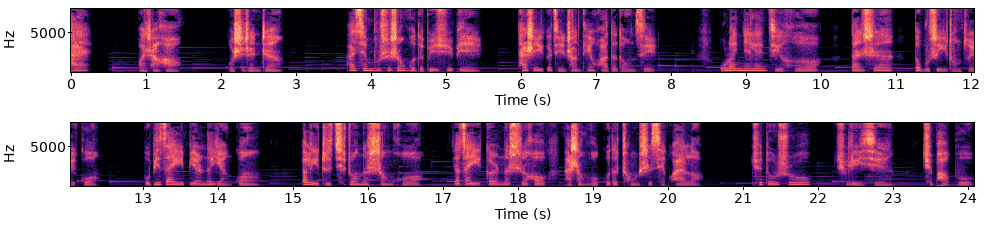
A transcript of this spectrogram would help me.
嗨，晚上好，我是真真。爱情不是生活的必需品，它是一个锦上添花的东西。无论年龄几何，单身都不是一种罪过。不必在意别人的眼光，要理直气壮的生活。要在一个人的时候，把生活过得充实且快乐。去读书，去旅行，去跑步，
